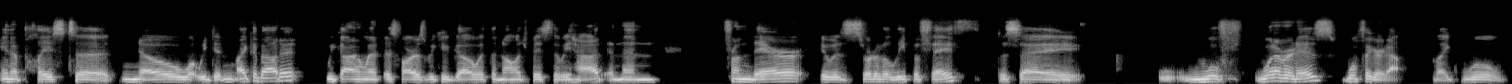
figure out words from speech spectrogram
in a place to know what we didn't like about it. We kind of went as far as we could go with the knowledge base that we had and then from there it was sort of a leap of faith to say we'll whatever it is, we'll figure it out. Like we'll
